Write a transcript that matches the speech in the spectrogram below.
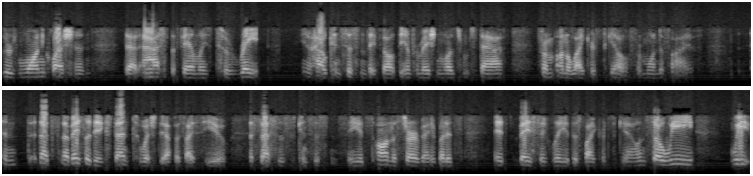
there's one question that asks the families to rate you know how consistent they felt the information was from staff from on a Likert scale from one to five and that's uh, basically the extent to which the FSICU assesses consistency. It's on the survey, but it's it's basically this Likert scale. And so we we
